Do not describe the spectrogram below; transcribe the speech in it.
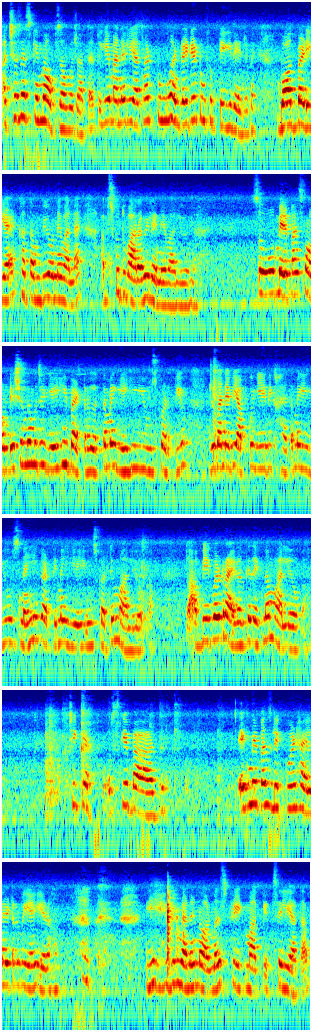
अच्छे से स्किन में ऑब्ज़र्व हो जाता है। तो ये मैंने लिया था 200 या 250 की रेंज में। बहुत बढ़िया है ख़त्म भी होने वाला है। अब इसको दोबारा भी लेने वाली हूँ मैं। सो so, मेरे पास फाउंडेशन में मुझे यही बेटर लगता है मैं यही यूज़ करती हूँ। जो मैंने अभी आपको ये दिखाया था मैं ये यूज़ नहीं करती मैं ये यूज़ करती हूँ मालियो का। तो आप भी एक बार ट्राई करके देखना मालियो का। ठीक है उसके बाद एक मेरे पास लिक्विड हाइलाइटर भी है ये रहा। ये भी मैंने नॉर्मल स्ट्रीट मार्केट से लिया था।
